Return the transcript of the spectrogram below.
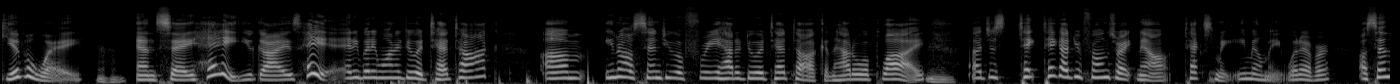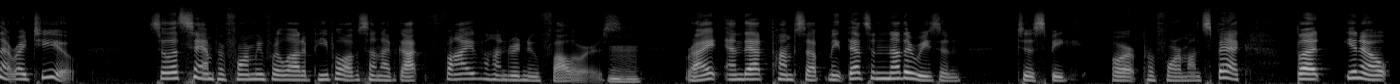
giveaway and say, "Hey, you guys! Hey, anybody want to do a TED Talk? Um, you know, I'll send you a free how to do a TED Talk and how to apply. Uh, just take take out your phones right now. Text me, email me, whatever. I'll send that right to you. So let's say I'm performing for a lot of people. All of a sudden, I've got 500 new followers, right? And that pumps up me. That's another reason to speak or perform on spec. But you know,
